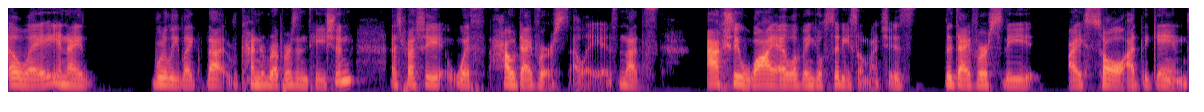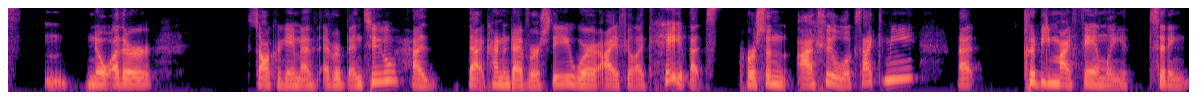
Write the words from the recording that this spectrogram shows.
la and i really like that kind of representation especially with how diverse la is and that's actually why i love angel city so much is the diversity i saw at the games no other soccer game i've ever been to had that kind of diversity where i feel like hey that person actually looks like me that could be my family sitting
